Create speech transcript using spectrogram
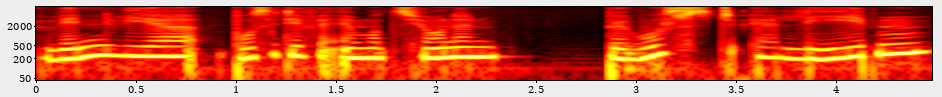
wenn wir positive Emotionen bewusst erleben,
